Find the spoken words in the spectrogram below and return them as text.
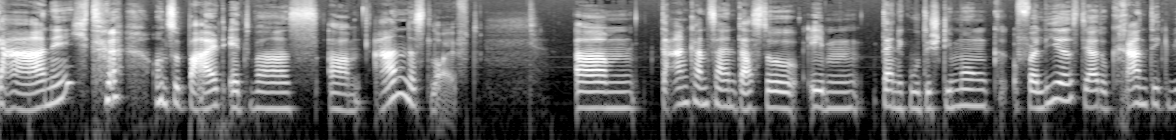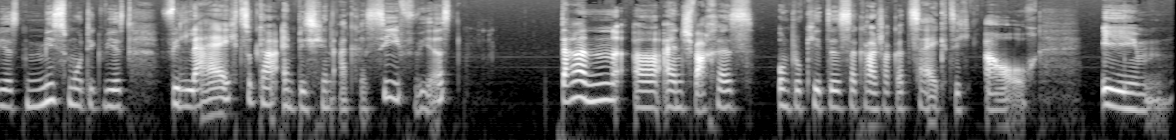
gar nicht. Und sobald etwas ähm, anders läuft, ähm, dann kann es sein, dass du eben deine gute Stimmung verlierst, ja, du krantig wirst, missmutig wirst, vielleicht sogar ein bisschen aggressiv wirst, dann äh, ein schwaches und blockiertes Sakralchakra zeigt sich auch im,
